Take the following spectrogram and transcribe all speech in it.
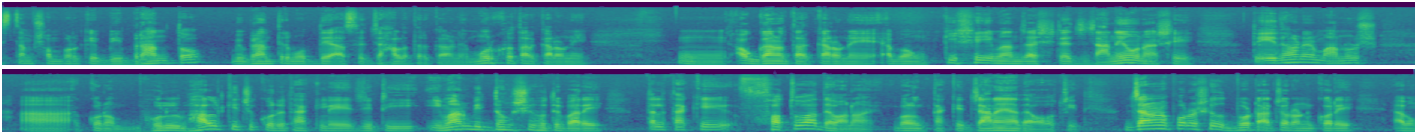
ইসলাম সম্পর্কে বিভ্রান্ত, বিভ্রান্তির মধ্যে আছে, জাহালতের কারণে, মূর্খতার কারণে অজ্ঞানতার কারণে এবং কিসে ইমান যায় সেটা জানেও না সে। তো এই ধরনের মানুষ কোনো ভুলভাল কিছু করে থাকলে যেটি ইমান বিধ্বংসী হতে পারে, তাহলে তাকে ফতোয়া দেওয়া নয়, বরং তাকে জানাইয়া দেওয়া উচিত। জানানোর পরও সে উদ্ভট আচরণ করে এবং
